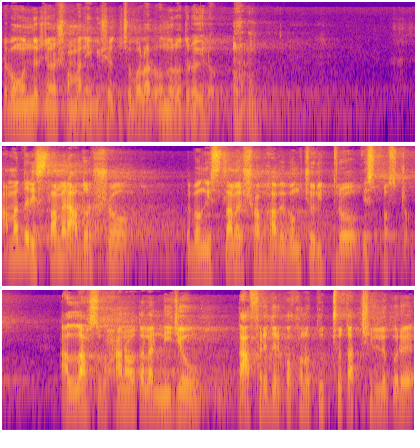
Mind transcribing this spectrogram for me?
এবং অন্যের জন্য সম্মান। এই বিষয়ে কিছু বলার অনুরোধ রইল। আমাদের ইসলামের আদর্শ এবং ইসলামের স্বভাব এবং চরিত্র স্পষ্ট। আল্লাহ সুবাহানতালা নিজেও কাফেরদের কখনো তুচ্ছ তাচ্ছিল্য করে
